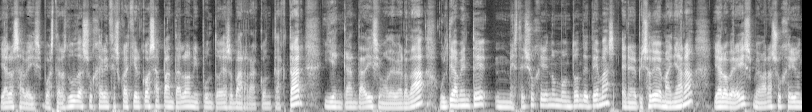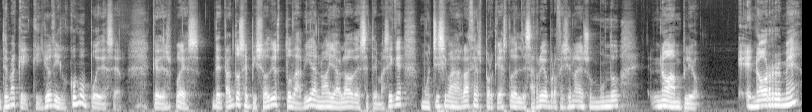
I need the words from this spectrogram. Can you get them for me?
Ya lo sabéis, vuestras dudas, sugerencias, cualquier cosa, pantaloni.es barra contactar y encantadísimo, de verdad. Últimamente me estáis sugiriendo un montón de temas. En el episodio de mañana, ya lo veréis, me van a sugerir un tema que, que yo digo, ¿cómo puede ser que después de tantos episodios todavía no haya hablado de ese tema? Así que muchísimas gracias porque esto del desarrollo profesional es un mundo no amplio, enorme,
